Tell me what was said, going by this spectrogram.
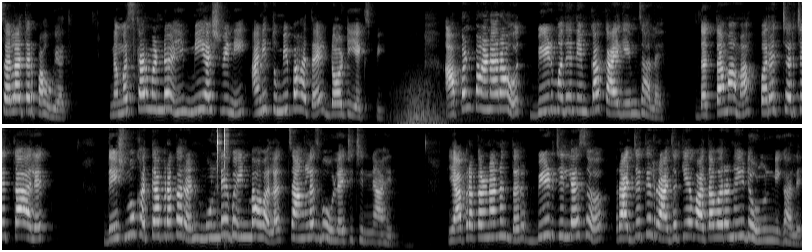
चला तर पाहूयात. नमस्कार मंडळी मी अश्विनी आणि तुम्ही पाहताय डॉट एक्स पी आपण पाहणार आहोत बीडमध्ये नेमका काय गेम झालाय. दत्ता मामा परत चर्चेत का आलेत? देशमुख हत्या प्रकरण मुंडे बहीण भावाला चांगलंच भोवल्याची चिन्ह आहेत. या प्रकरणानंतर बीड जिल्ह्यासह राज्यातील राजकीय वातावरणही ढवळून निघाले.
